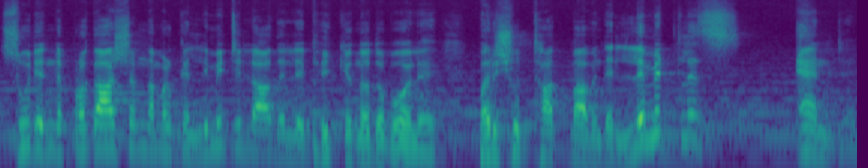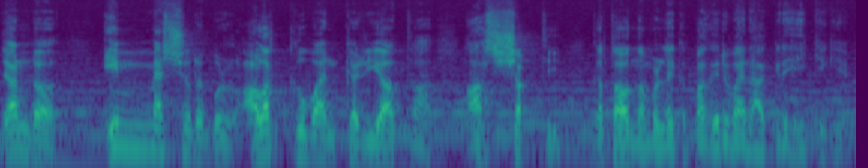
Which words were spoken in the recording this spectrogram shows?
സൂര്യന്റെ പ്രകാശം നമ്മൾക്ക് ലിമിറ്റ് ഇല്ലാതെ ലഭിക്കുന്നത് പോലെ പരിശുദ്ധാത്മാവിന്റെ ലിമിറ്റ്ലെസ് ആൻഡ് രണ്ട് ഇമ്മെഷറബിൾ അളക്കുവാൻ കഴിയാത്ത ആ ശക്തി കർത്താവ് നമ്മളിലേക്ക് പകരുവാൻ ആഗ്രഹിക്കുകയും.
